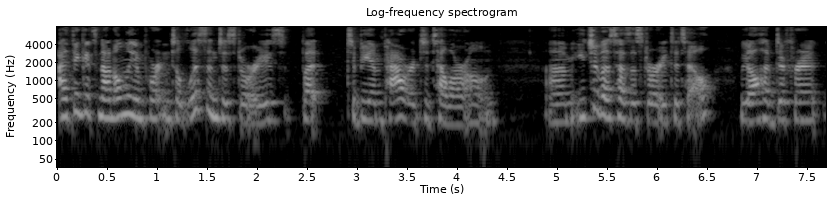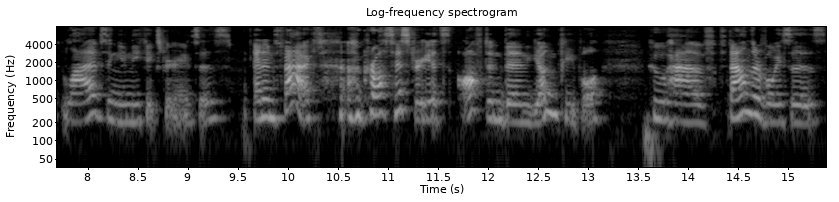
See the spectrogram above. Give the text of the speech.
I think it's not only important to listen to stories, but to be empowered to tell our own. Um, each of us has a story to tell. We all have different lives and unique experiences. And in fact, across history, it's often been young people who have found their voices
